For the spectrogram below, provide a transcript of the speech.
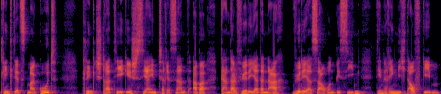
Klingt jetzt mal gut, klingt strategisch sehr interessant, aber Gandalf würde ja danach, würde er Sauron besiegen, den Ring nicht aufgeben.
